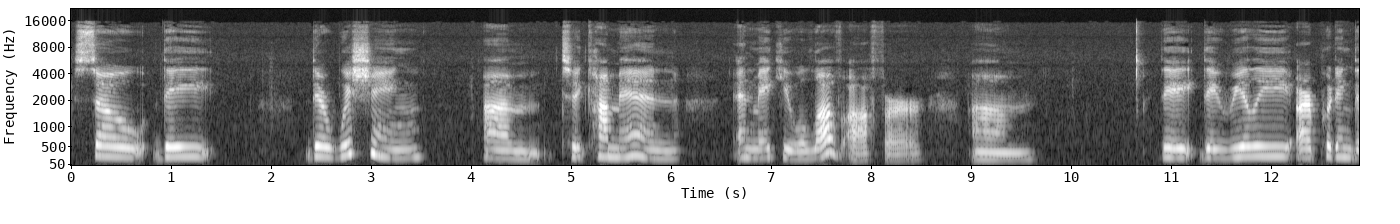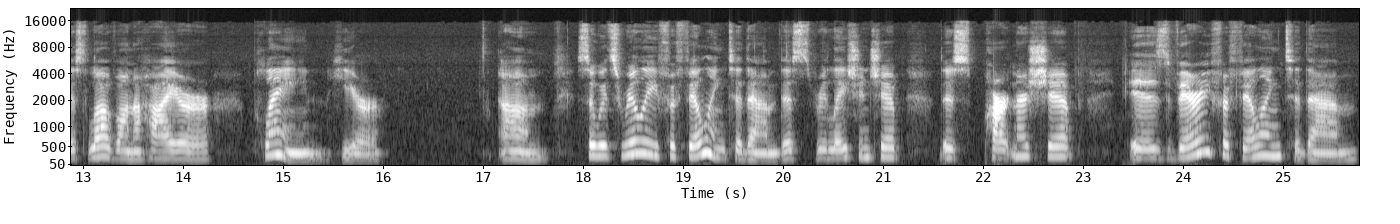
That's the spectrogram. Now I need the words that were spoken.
so they they're wishing um, to come in and make you a love offer um, they they really are putting this love on a higher plane here um, so it's really fulfilling to them this relationship this partnership is very fulfilling to them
